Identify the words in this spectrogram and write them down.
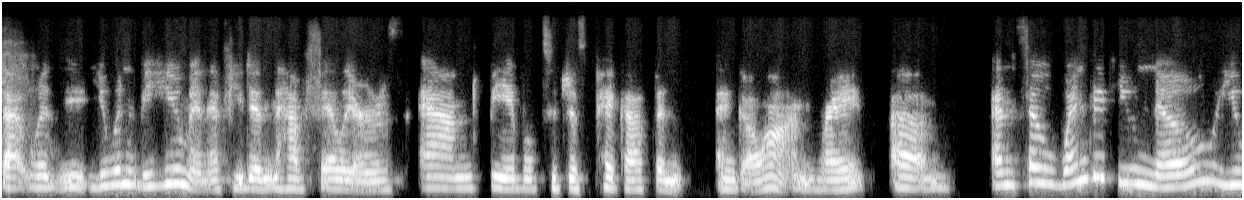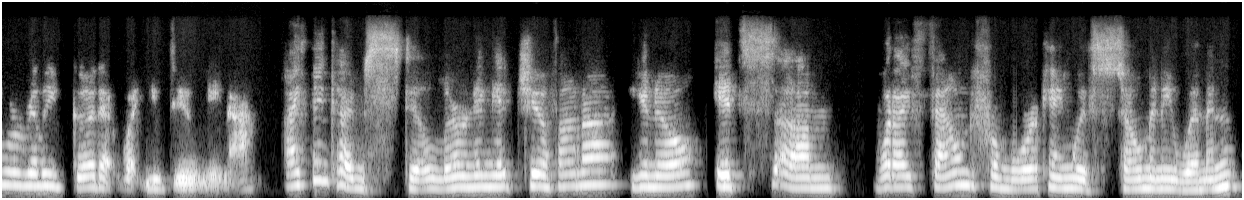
That would you wouldn't be human if you didn't have failures and be able to just pick up and and go on, right? Um, and so when did you know you were really good at what you do, Nina? I think I'm still learning it, Giovanna. You know, it's um what I found from working with so many women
